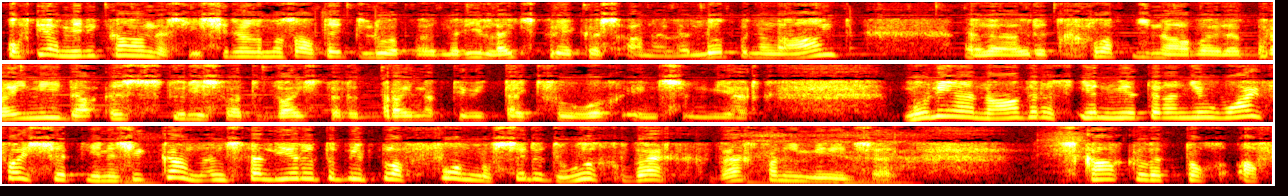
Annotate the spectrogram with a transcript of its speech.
of die Amerikaners. Jy sien hulle mos altyd loop met die luidsprekers aan. Hulle loop in hulle hand. Hulle hou dit glad nie naby hulle brein nie. Daar is studies wat wys dat dit breinaktiwiteit verhoog en so meer. Moenie nader as 1 meter aan jou wifi sit nie. As jy kan, installeer dit op die plafon of sit dit hoog weg, weg van die mense. Skakel dit tog af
